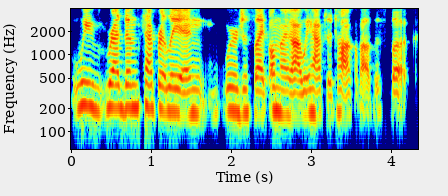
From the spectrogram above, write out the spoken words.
we've read them separately and we're just like, oh my god, we have to talk about this book.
